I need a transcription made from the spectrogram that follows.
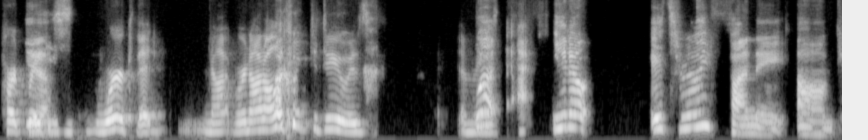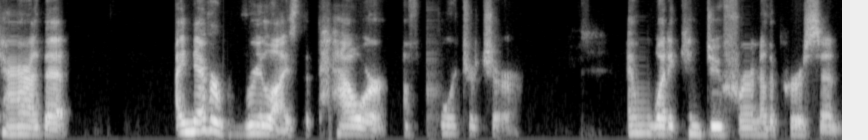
heartbreaking yes. work that not we're not all equipped to do is amazing. Well, you know, it's really funny, um, Cara, that I never realized the power of portraiture and what it can do for another person.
